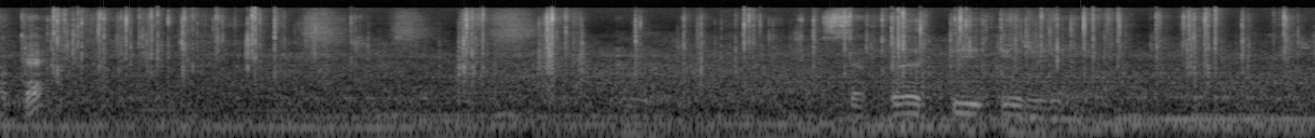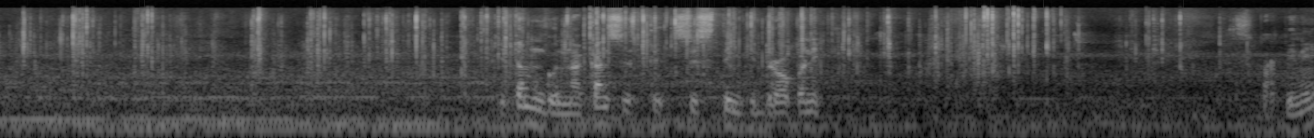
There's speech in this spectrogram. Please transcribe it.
Oke. Seperti ini kita menggunakan sistem, sistem hidroponik. Seperti ini.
